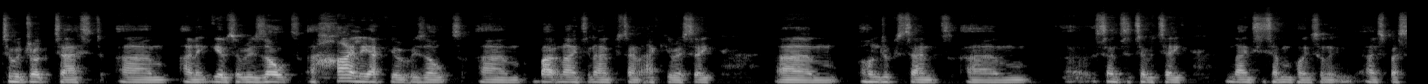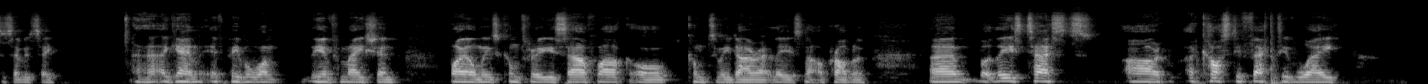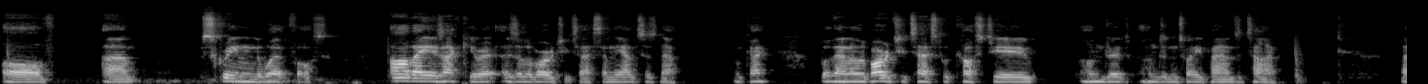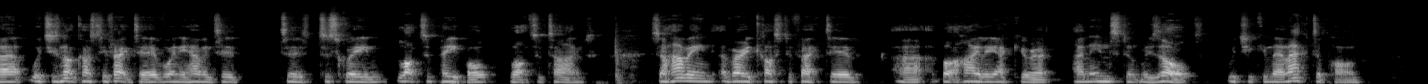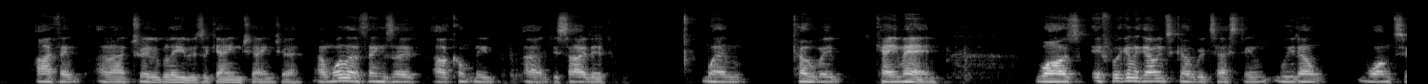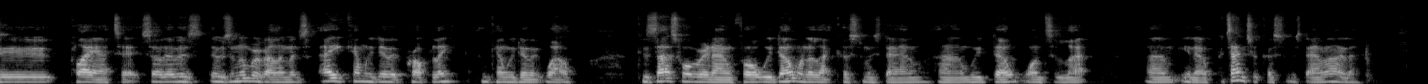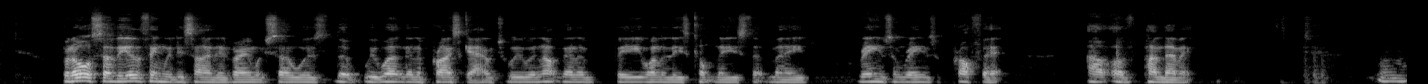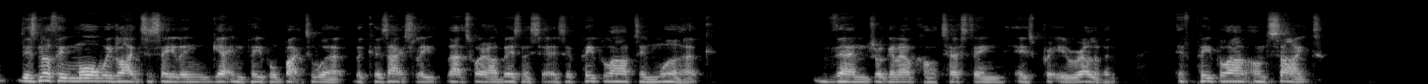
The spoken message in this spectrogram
to a drug test, um, and it gives a result, a highly accurate result, um, about 99% accuracy, um, 100% um, uh, sensitivity, 97 points on uh, specificity. Uh, again, if people want the information, by all means come through yourself, Mark, or come to me directly. It's not a problem. Um, but these tests are a cost effective way of um, screening the workforce. Are they as accurate as a laboratory test? And the answer is no. Okay. But then a laboratory test would cost you 100, 120 pounds a time, uh, which is not cost effective when you're having to, to, to screen lots of people lots of times. So having a very cost effective uh, but highly accurate and instant result, which you can then act upon, I think, and I truly believe is a game changer. And one of the things that our company uh, decided when COVID came in was if we're going to go into COVID testing, we don't want to play at it. So there was there was a number of elements. A, can we do it properly, and can we do it well? Because that's what we're renowned for. We don't want to let customers down, and we don't want to let um, you know potential customers down either. But also the other thing we decided very much so was that we weren't going to price gouge. We were not going to be one of these companies that made reams and reams of profit out of pandemic there's nothing more we'd like to see than getting people back to work because actually that's where our business is. If people aren't in work, then drug and alcohol testing is pretty irrelevant. If people aren't on site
